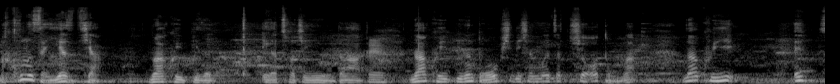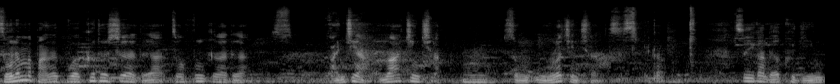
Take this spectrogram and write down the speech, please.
勿可能实现个事体啊，侬也可以变成一个超级英雄，对伐？对侬也可以变成动画片里向某只小动物，侬也可以，哎，从来没碰着过个口头说个迭个种风格个迭个环境啊，侬也进去了，嗯，融融入进去了，所以讲，所以讲迭个看电影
